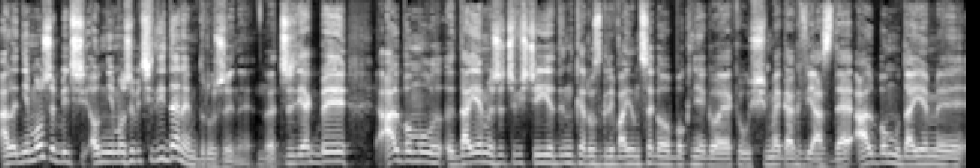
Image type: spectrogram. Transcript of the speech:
ale nie może być, on nie może być liderem drużyny. Znaczy jakby albo mu dajemy rzeczywiście jedynkę rozgrywającego obok niego jakąś mega gwiazdę, albo mu dajemy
